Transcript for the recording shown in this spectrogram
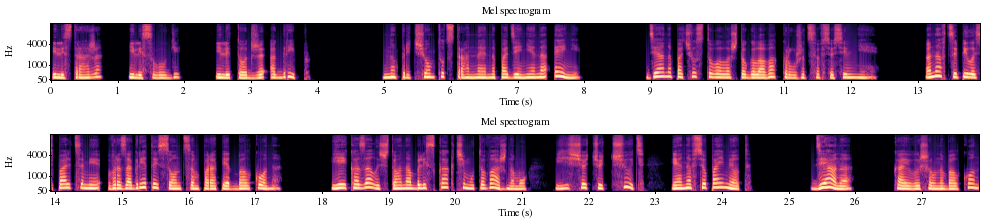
или стража, или слуги, или тот же Агрипп. Но при чем тут странное нападение на Энни? Диана почувствовала, что голова кружится все сильнее. Она вцепилась пальцами в разогретый солнцем парапет балкона. Ей казалось, что она близка к чему-то важному. Еще чуть-чуть, и она все поймет. «Диана!» Кай вышел на балкон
